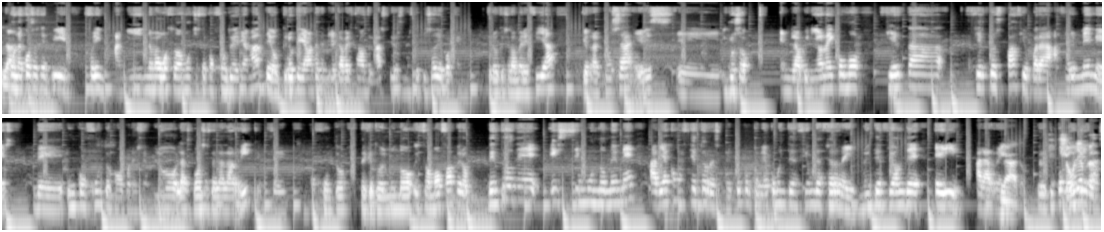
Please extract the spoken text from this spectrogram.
Una cosa es decir, a mí no me ha gustado mucho este conjunto de Diamante, o creo que Diamante tendría que haber estado entre las peores en este episodio porque creo que se lo merecía. Que otra cosa es, eh, incluso en la opinión hay como cierta, cierto espacio para hacer memes de un conjunto, como por ejemplo las bolsas de la Larry, que fue un conjunto del que todo el mundo hizo mofa, pero dentro de ese mundo meme había como cierto respeto, porque había como intención de hacer reír, no intención de herir a la reina. Claro. Pero yo voy a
